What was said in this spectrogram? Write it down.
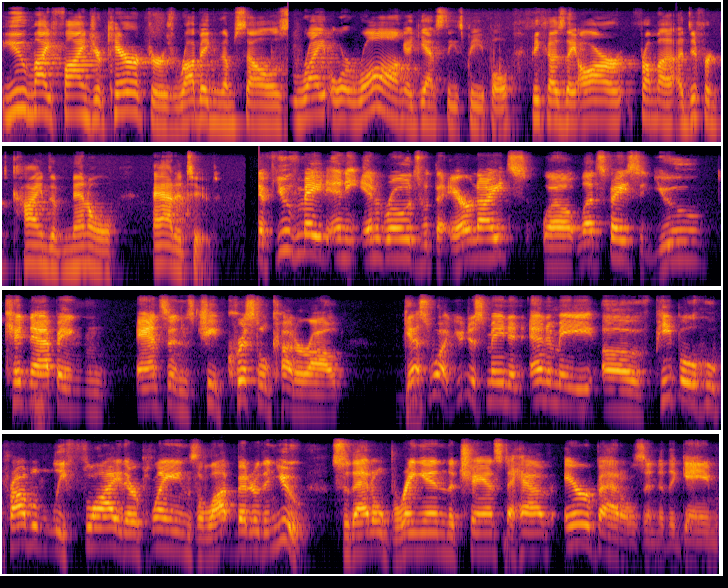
you might find your characters rubbing themselves right or wrong against these people because they are from a, a different kind of mental attitude. If you've made any inroads with the Air Knights, well, let's face it, you kidnapping Anson's chief crystal cutter out, guess what? You just made an enemy of people who probably fly their planes a lot better than you. So that'll bring in the chance to have air battles into the game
